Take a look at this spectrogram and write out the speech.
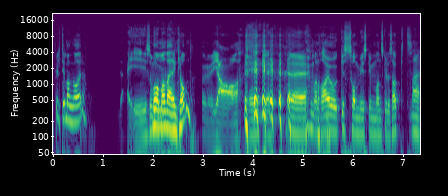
spilt i mange år? Nei, som, Må man være en klovn? Ja, egentlig. eh, man har jo ikke så mye som man skulle sagt. Nei.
